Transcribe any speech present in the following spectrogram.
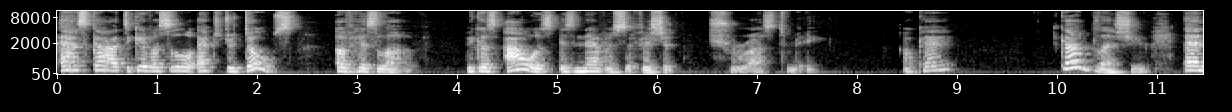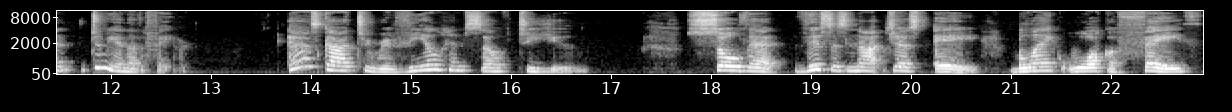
ask God to give us a little extra dose of His love because ours is never sufficient. Trust me. Okay? God bless you. And do me another favor ask God to reveal Himself to you so that this is not just a blank walk of faith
